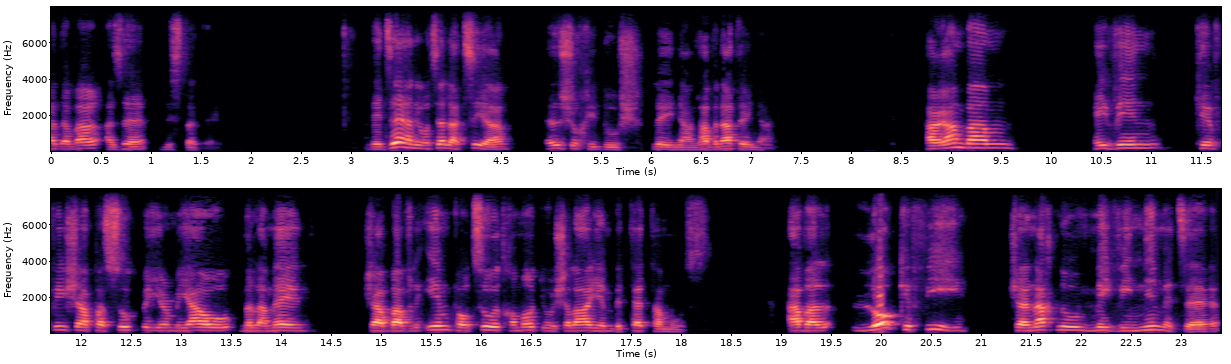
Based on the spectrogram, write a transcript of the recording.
הדבר הזה מסתדר? ואת זה אני רוצה להציע איזשהו חידוש לעניין, להבנת העניין. הרמב"ם הבין, כפי שהפסוק בירמיהו מלמד, שהבבליים פרצו את חומות ירושלים בט' תמוז. אבל לא כפי שאנחנו מבינים את זה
